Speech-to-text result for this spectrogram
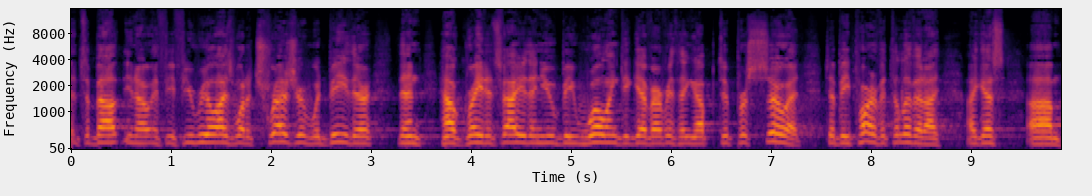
it's about, you know, if, if you realize what a treasure would be there, then how great its value, then you'd be willing to give everything up to pursue it, to be part of it, to live it. I, I guess um,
